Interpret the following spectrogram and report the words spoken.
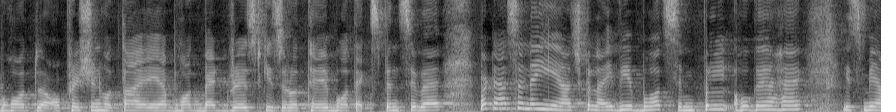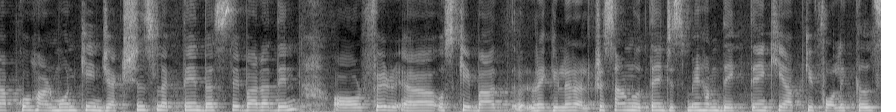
बहुत ऑपरेशन होता है या बहुत बेड रेस्ट की ज़रूरत है बहुत एक्सपेंसिव है। बट ऐसा नहीं है आजकल आईवीएफ बहुत सिंपल हो गया है। इसमें आपको हार्मोन के इंजेक्शंस लगते हैं 10 से 12 दिन और फिर उसके बाद रेगुलर अल्ट्रासाउंड होते हैं जिसमें हम देखते हैं कि आपके फॉलिकल्स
